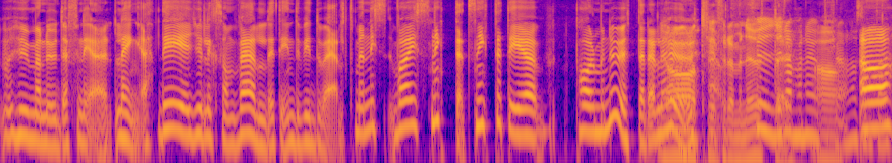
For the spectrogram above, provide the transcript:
Hur man nu definierar länge. Det är ju liksom väldigt individuellt. Men vad är snittet? Snittet är par minuter, eller hur? Ja, tre, fyra minuter. Fyra minuter ja. ja,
